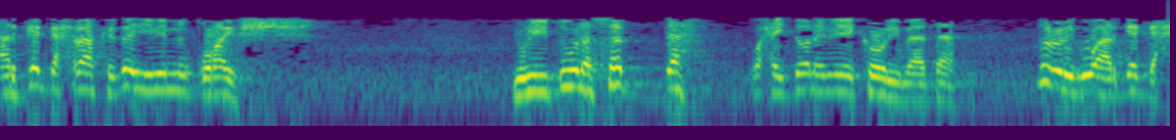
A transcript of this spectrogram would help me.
Argagax baa kaga yimi min quraysh. Yuriiduuna saddah waxay doonayaan inay ka hor yimaadaan. Ducrigu waa argagax.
